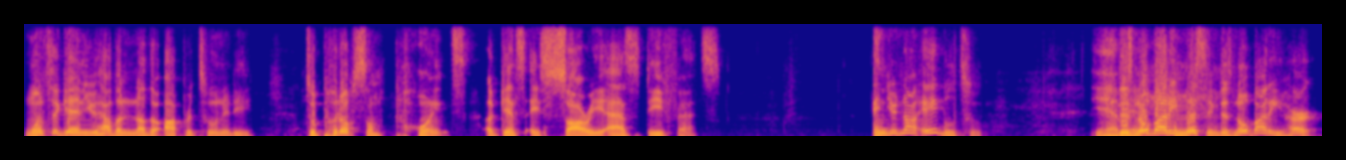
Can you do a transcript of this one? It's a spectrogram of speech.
once again, you have another opportunity to put up some points against a sorry ass defense. And you're not able to. yeah, There's man. nobody missing. There's nobody hurt.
